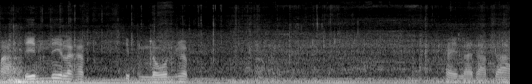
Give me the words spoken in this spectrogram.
ปาดดินนี่แหละครับ ที่เป็นโน้นครับให้ระดับได้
